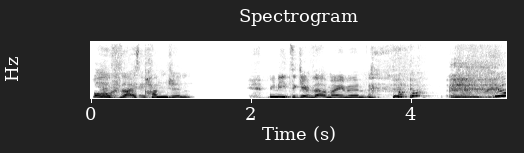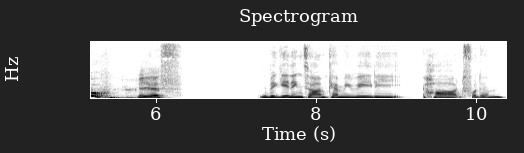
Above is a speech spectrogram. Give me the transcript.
Oh, that is pungent. We need to give that a moment. Yes. The beginning time can be really hard for them.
